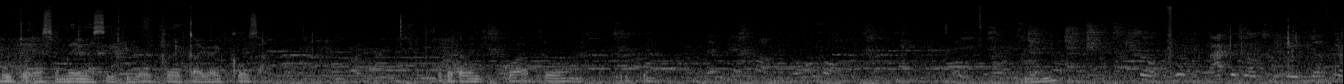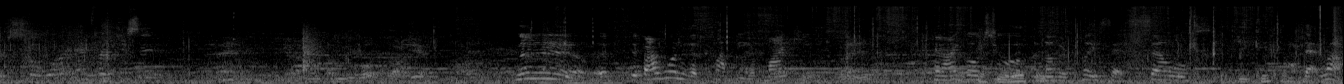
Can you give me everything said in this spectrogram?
muchos resumen así que yo puedo descargar cosas. Se cuesta 24. No, no, no, no. If, if I wanted a copy of my key, can I go to another place that sells that lock?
